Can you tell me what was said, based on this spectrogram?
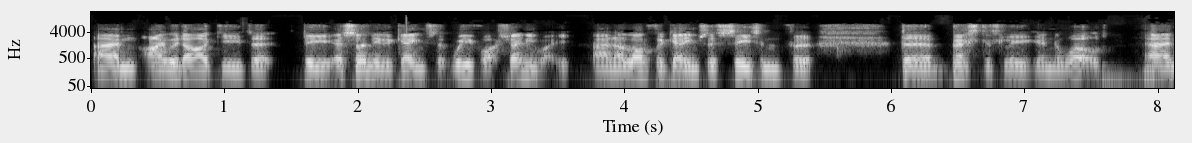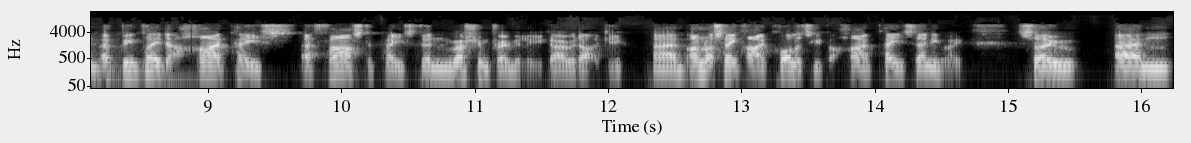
Um, I would argue that the, uh, certainly the games that we've watched anyway, and a lot of the games this season for the bestest league in the world, um, have been played at a higher pace, a faster pace than Russian Premier League, I would argue. Um, I'm not saying higher quality, but higher pace anyway. So, um,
